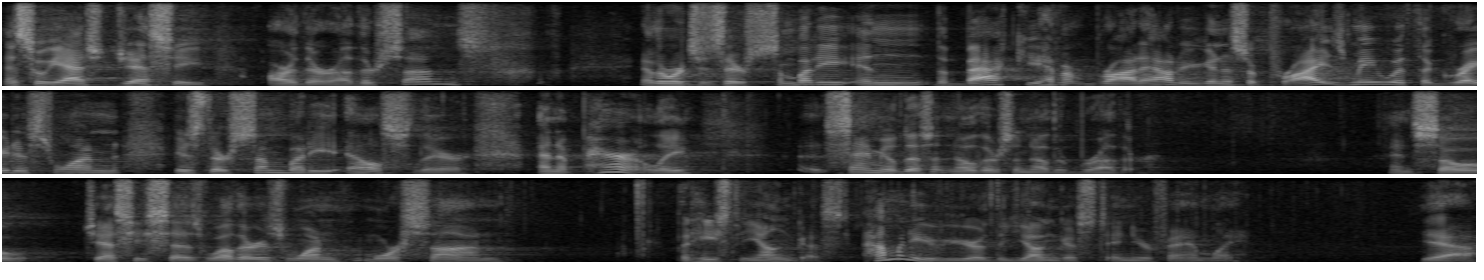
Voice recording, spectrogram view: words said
And so he asks Jesse, Are there other sons? In other words, is there somebody in the back you haven't brought out? Are you going to surprise me with the greatest one? Is there somebody else there? And apparently, Samuel doesn't know there's another brother. And so Jesse says, Well, there's one more son, but he's the youngest. How many of you are the youngest in your family? Yeah.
